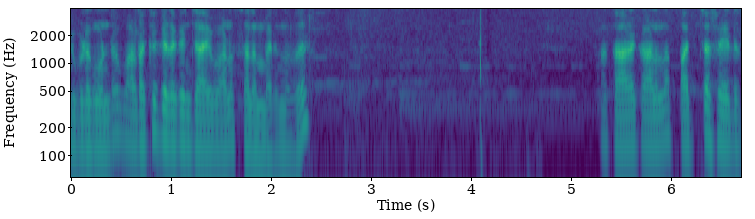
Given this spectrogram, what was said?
ഇവിടെ കൊണ്ട് വടക്ക് കിഴക്കൻ ചായവാണ് സ്ഥലം വരുന്നത്. ആ താഴെ കാണുന്ന പച്ച ഷെയ്ഡ്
